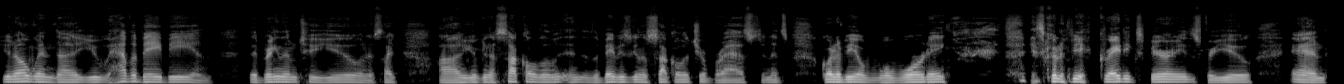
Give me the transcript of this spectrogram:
you know when uh, you have a baby and they bring them to you and it's like uh, you're going to suckle the, the baby's going to suckle at your breast and it's going to be a rewarding it's going to be a great experience for you and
